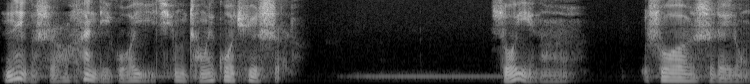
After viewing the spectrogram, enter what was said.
那个时候汉帝国已经成为过去式了。所以呢，说是这种。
